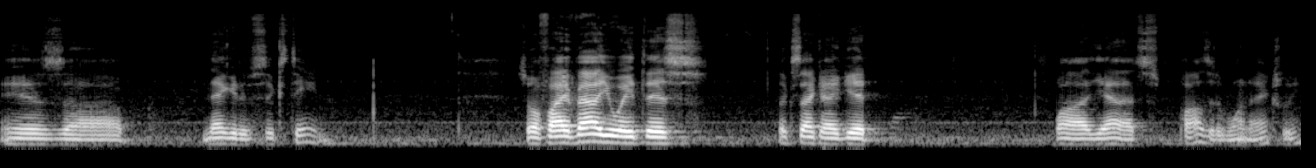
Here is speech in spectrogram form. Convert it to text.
is uh, negative 16. So if I evaluate this, looks like I get, well, yeah, that's positive 1 actually.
